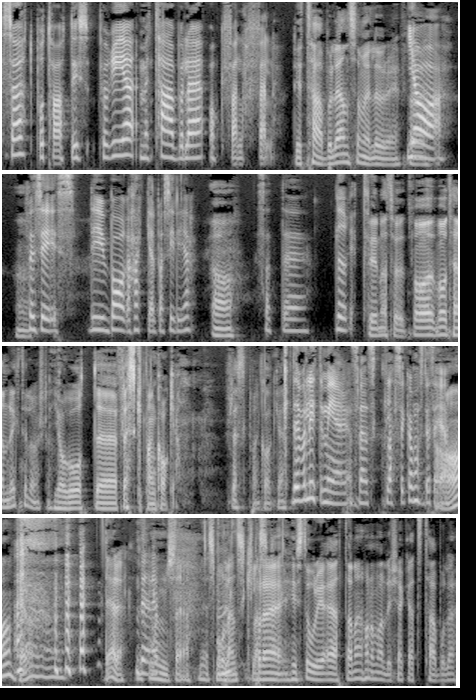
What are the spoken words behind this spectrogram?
sötpotatispuré med tabule och falafel. Det är tabulen som är lurig. för- Ja, precis. Det är ju bara hackad persilja. ja. Så att, lurigt. Det är naturligt. Vad, vad åt Henrik till lunch då? Jag åt eh, fläskpannkaka. Fläskpannkaka. Det var lite mer en svensk klassiker måste jag säga. Ja, det, det är det. Det Det är man det. säga. Det är småländsk På klassiker. den här historieätarna har de aldrig käkat tabule.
